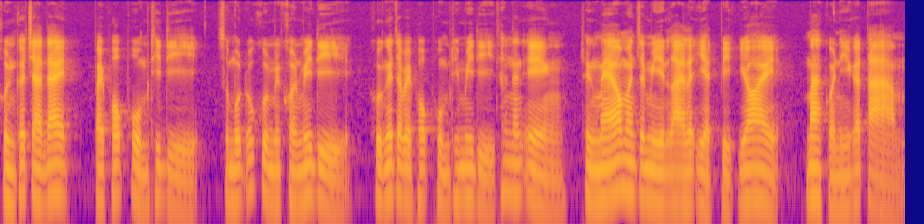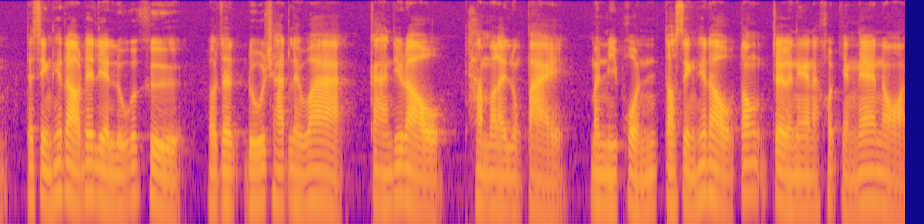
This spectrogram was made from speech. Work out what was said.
คุณก็จะได้ไปพบภูมิที่ดี สมมติว่าคุณเป็นคนไม่ดี คุณก็จะไปพบภูมิที่ไม่ดีเท่านั้นเอง ถึงแม้ว่ามันจะมีรายละเอียดปีกย่อยมากกว่านี้ก็ตาม แต่สิ่งที่เราได้เรียนรู้ก็คือ เราจะรู้ชัดเลยว่า การที่เรา ทำอะไรลงไป มันมีผลต่อสิ่งที่เราต้องเจอในอนาคตอย่างแน่นอน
